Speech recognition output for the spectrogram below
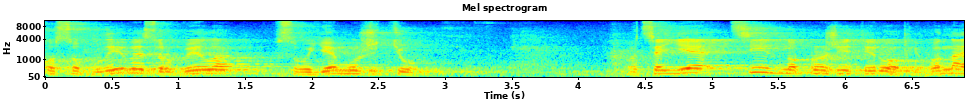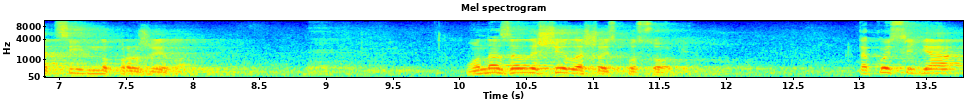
особливе зробила в своєму життю. Оце є цільно прожиті роки. Вона цільно прожила. Вона залишила щось по собі. Так ось я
